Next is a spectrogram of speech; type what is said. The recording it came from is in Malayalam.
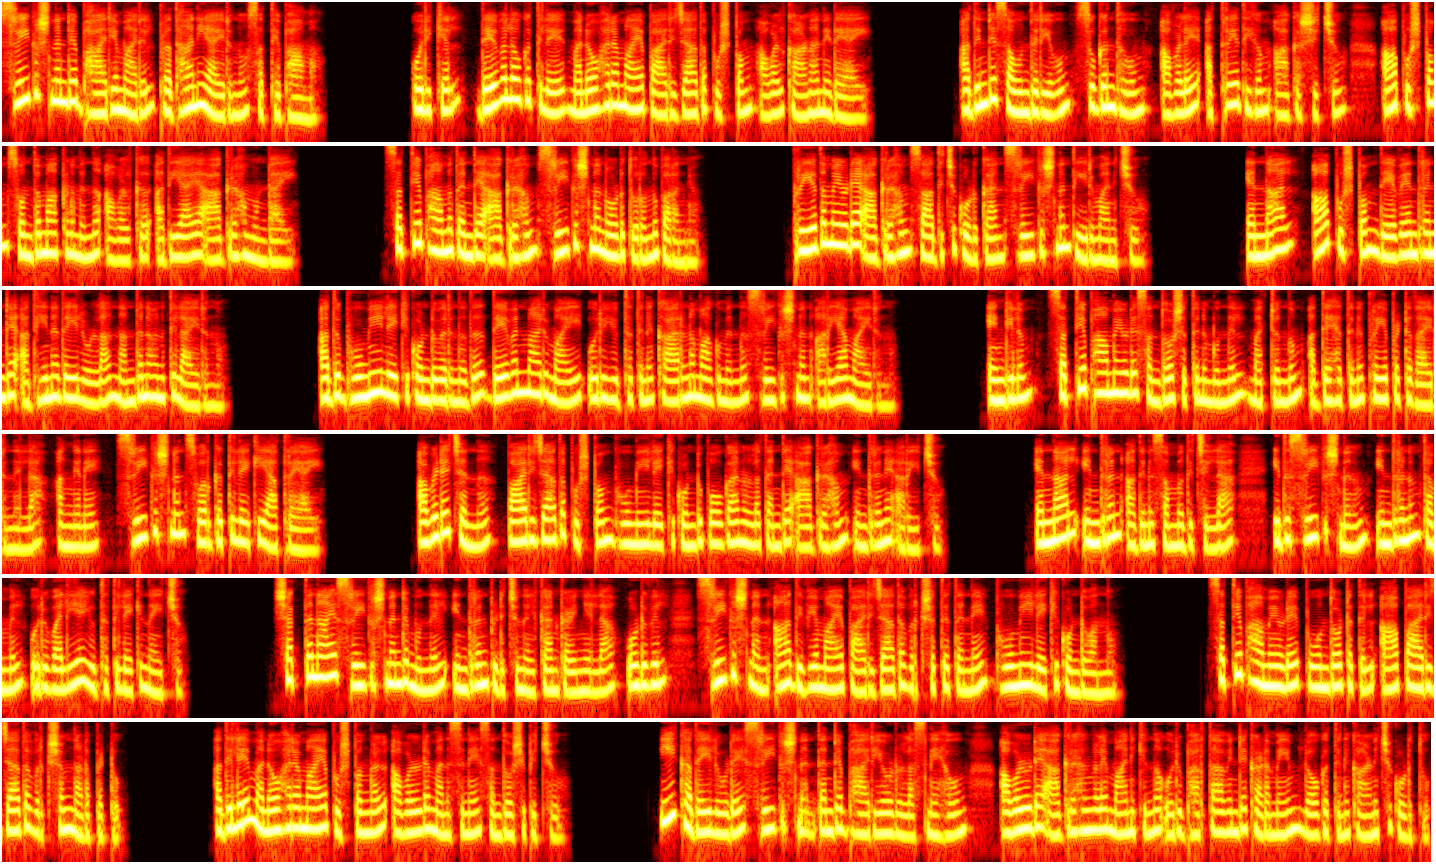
ശ്രീകൃഷ്ണന്റെ ഭാര്യമാരിൽ പ്രധാനിയായിരുന്നു സത്യഭാമ. ഒരിക്കൽ ദേവലോകത്തിലെ മനോഹരമായ പാരിജാത പുഷ്പം അവൾ കാണാനിടയായി. അതിന്റെ സൗന്ദര്യവും സുഗന്ധവും അവളെ അത്രയധികം ആകർഷിച്ചു ആ പുഷ്പം സ്വന്തമാക്കണമെന്ന് അവൾക്ക് അതിയായ ആഗ്രഹമുണ്ടായി. സത്യഭാമ തന്റെ ആഗ്രഹം ശ്രീകൃഷ്ണനോട് തുറന്നു പറഞ്ഞു. പ്രിയതമയുടെ ആഗ്രഹം സാധിച്ചു കൊടുക്കാൻ ശ്രീകൃഷ്ണൻ തീരുമാനിച്ചു. എന്നാൽ ആ പുഷ്പം ദേവേന്ദ്രന്റെ അധീനതയിലുള്ള നന്ദനവനത്തിലായിരുന്നു. അത് ഭൂമിയിലേക്ക് കൊണ്ടുവരുന്നത് ദേവന്മാരുമായി ഒരു യുദ്ധത്തിന് കാരണമാകുമെന്ന് ശ്രീകൃഷ്ണൻ അറിയാമായിരുന്നു. എങ്കിലും സത്യഭാമയുടെ സന്തോഷത്തിനു മുന്നിൽ മറ്റൊന്നും അദ്ദേഹത്തിന് പ്രിയപ്പെട്ടതായിരുന്നില്ല. അങ്ങനെ ശ്രീകൃഷ്ണൻ സ്വർഗത്തിലേക്ക് യാത്രയായി. അവിടെ ചെന്ന് പാരിജാത പുഷ്പം ഭൂമിയിലേക്ക് കൊണ്ടുപോകാനുള്ള തന്റെ ആഗ്രഹം ഇന്ദ്രനെ അറിയിച്ചു. എന്നാൽ ഇന്ദ്രൻ അതിന് സമ്മതിച്ചില്ല. ഇത് ശ്രീകൃഷ്ണനും ഇന്ദ്രനും തമ്മിൽ ഒരു വലിയ യുദ്ധത്തിലേക്ക് നയിച്ചു. ശക്തനായ ശ്രീകൃഷ്ണന്റെ മുന്നിൽ ഇന്ദ്രൻ പിടിച്ചു നിൽക്കാൻ കഴിഞ്ഞില്ല. ഒടുവിൽ ശ്രീകൃഷ്ണൻ ആ ദിവ്യമായ പാരിജാത വൃക്ഷത്തെ തന്നെ ഭൂമിയിലേക്ക് കൊണ്ടുവന്നു. സത്യഭാമയുടെ പൂന്തോട്ടത്തിൽ ആ പാരിജാത വൃക്ഷം നടപ്പെട്ടു. അതിലെ മനോഹരമായ പുഷ്പങ്ങൾ അവളുടെ മനസ്സിനെ സന്തോഷിപ്പിച്ചു. ഈ കഥയിലൂടെ ശ്രീകൃഷ്ണൻ തന്റെ ഭാര്യയോടുള്ള സ്നേഹവും അവളുടെ ആഗ്രഹങ്ങളെ മാനിക്കുന്ന ഒരു ഭർത്താവിന്റെ കടമയും ലോകത്തിന് കാണിച്ചു കൊടുത്തു.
